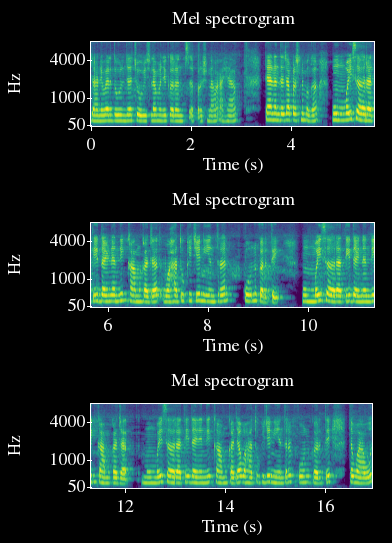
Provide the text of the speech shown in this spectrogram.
जानेवारी दोन हजार चोवीसला म्हणजे करंटचा प्रश्न आहे हा. त्यानंतरचा प्रश्न बघा. मुंबई शहरातील दैनंदिन कामकाजात वाहतुकीचे नियंत्रण कोण करते? मुंबई शहरातील दैनंदिन कामकाजात. मुंबई शहरातील दैनंदिन कामकाजा वाहतुकीचे नियंत्रण कोण करते? तर वाहू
